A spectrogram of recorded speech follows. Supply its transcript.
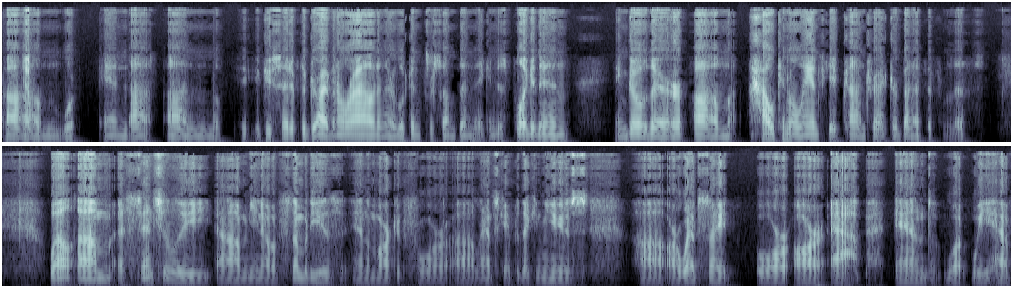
Um, yep. And uh, on, if you said if they're driving around and they're looking for something, they can just plug it in and go there. Um, how can a landscape contractor benefit from this? Well, um, essentially, um, you know, if somebody is in the market for a landscaper, they can use uh, our website or our app. And what we have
